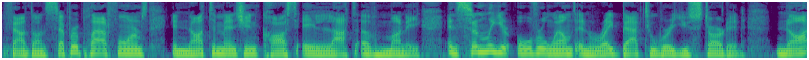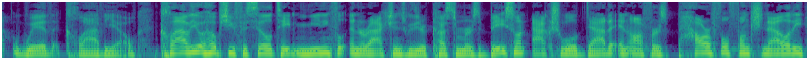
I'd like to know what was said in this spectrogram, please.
found on separate platforms and not to mention cost a lot of money. And suddenly you're overwhelmed and right back to where you started. Not with Klaviyo. Klaviyo helps you facilitate meaningful interactions with your customers based on actual data and offers powerful functionality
